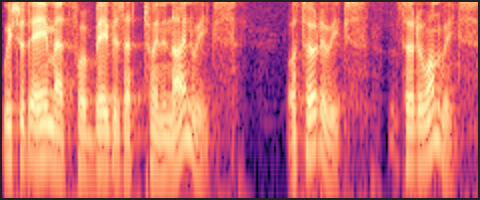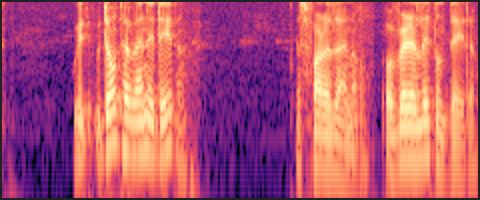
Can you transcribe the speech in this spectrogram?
we should aim at for babies at 29 weeks, or 30 weeks, 31 weeks. We, we don't have any data as far as I know, or very little data.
